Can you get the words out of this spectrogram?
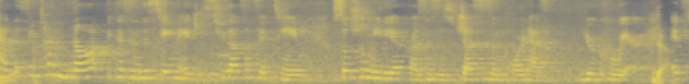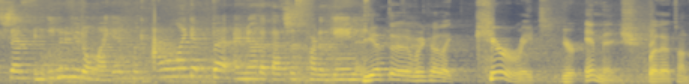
at the same time, not because in this day and age, it's 2015, social media presence is just as important as your career. Yeah. It's just, and even if you don't like it, like I don't like it, but I know that that's just part of the game. It's You have to we kind of like curate your image, whether it's on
